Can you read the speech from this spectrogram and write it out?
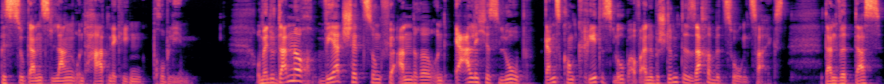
bis zu ganz langen und hartnäckigen Problemen. Und wenn du dann noch Wertschätzung für andere und ehrliches Lob, ganz konkretes Lob auf eine bestimmte Sache bezogen zeigst, dann wird das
